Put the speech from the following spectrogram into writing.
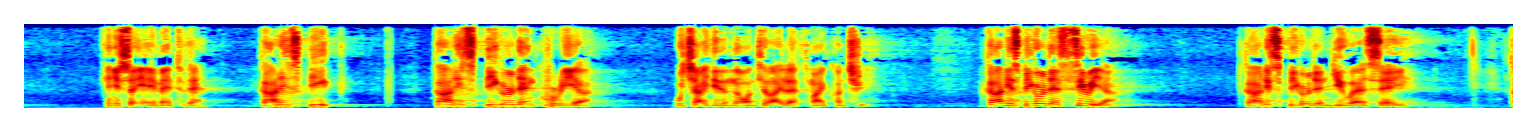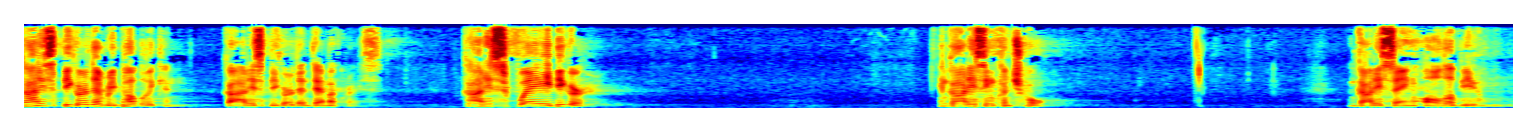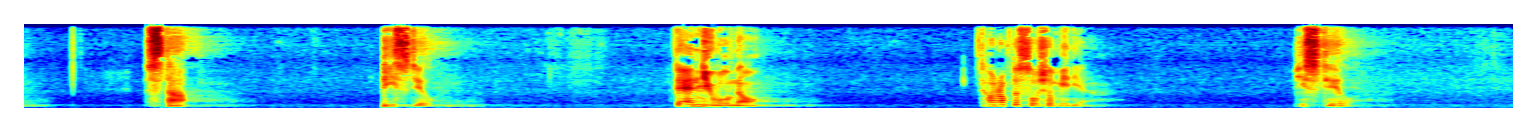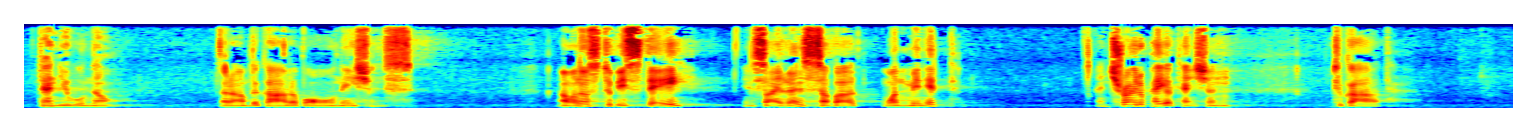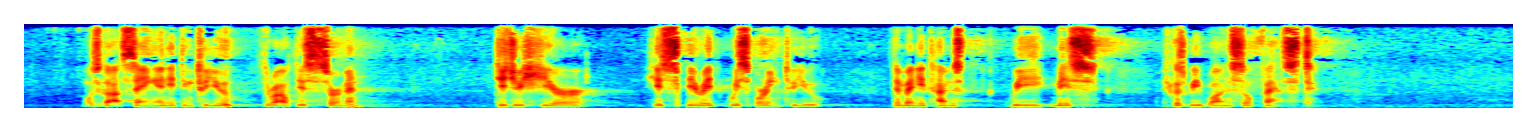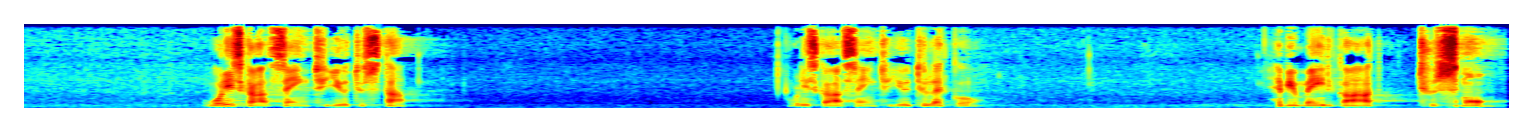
Can you say amen to that? God is big. God is bigger than Korea, which I didn't know until I left my country. God is bigger than Syria. God is bigger than USA. God is bigger than Republican. God is bigger than Democrats. God is way bigger. And God is in control. And God is saying, all of you, stop. Be still. Then you will know. Turn off the social media. Be still. Then you will know that I'm the God of all nations. I want us to be stay in silence about one minute and try to pay attention to God. Was God saying anything to you throughout this sermon? Did you hear His Spirit whispering to you that many times we miss because we run so fast? What is God saying to you to stop? What is God saying to you to let go? Have you made God too small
